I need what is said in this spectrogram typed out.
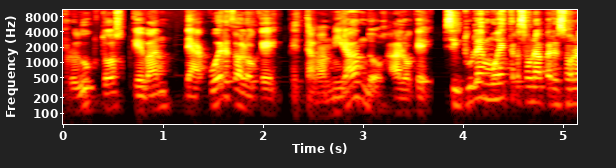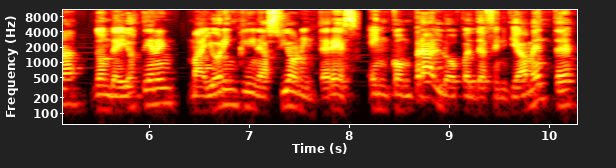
productos que van de acuerdo a lo que estaban mirando, a lo que si tú le muestras a una persona donde ellos tienen mayor inclinación, interés en comprarlo, pues definitivamente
